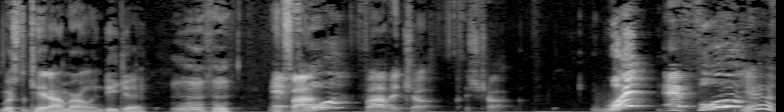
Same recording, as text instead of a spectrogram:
What's the kid out of Maryland? DJ. Mm-hmm. And At five. four? Five at Chark. It's Chark. What? At four? Yeah.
